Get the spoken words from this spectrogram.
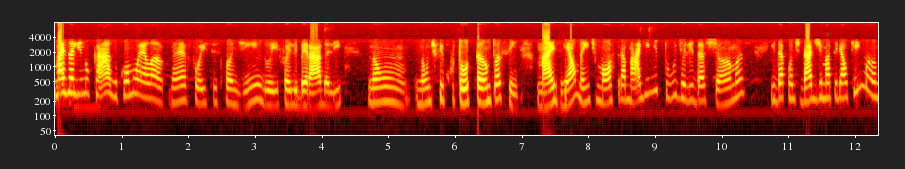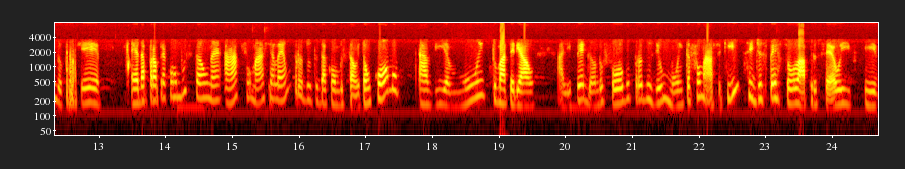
Mas ali no caso, como ela né, foi se expandindo e foi liberada ali, não, não dificultou tanto assim. Mas realmente mostra a magnitude ali das chamas e da quantidade de material queimando, porque é da própria combustão, né? A fumaça ela é um produto da combustão. Então, como havia muito material ali pegando fogo, produziu muita fumaça que se dispersou lá para o céu e, e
